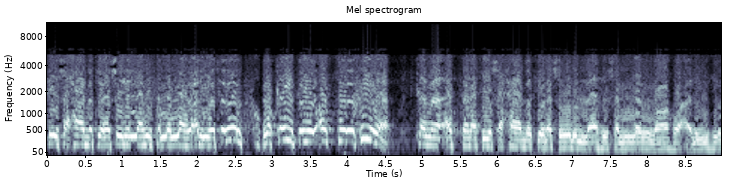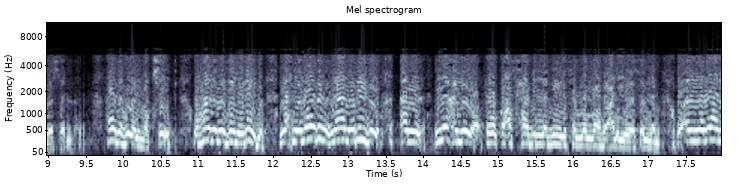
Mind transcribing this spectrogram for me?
في صحابة رسول الله صلى الله عليه وسلم وكيف يؤثر فينا كما أثر في صحابة رسول الله صلى الله عليه وسلم. هذا هو المقصود وهذا الذي نريده. نحن لا نريد أن نعلو فوق أصحاب النبي صلى الله عليه وسلم وأن ننال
